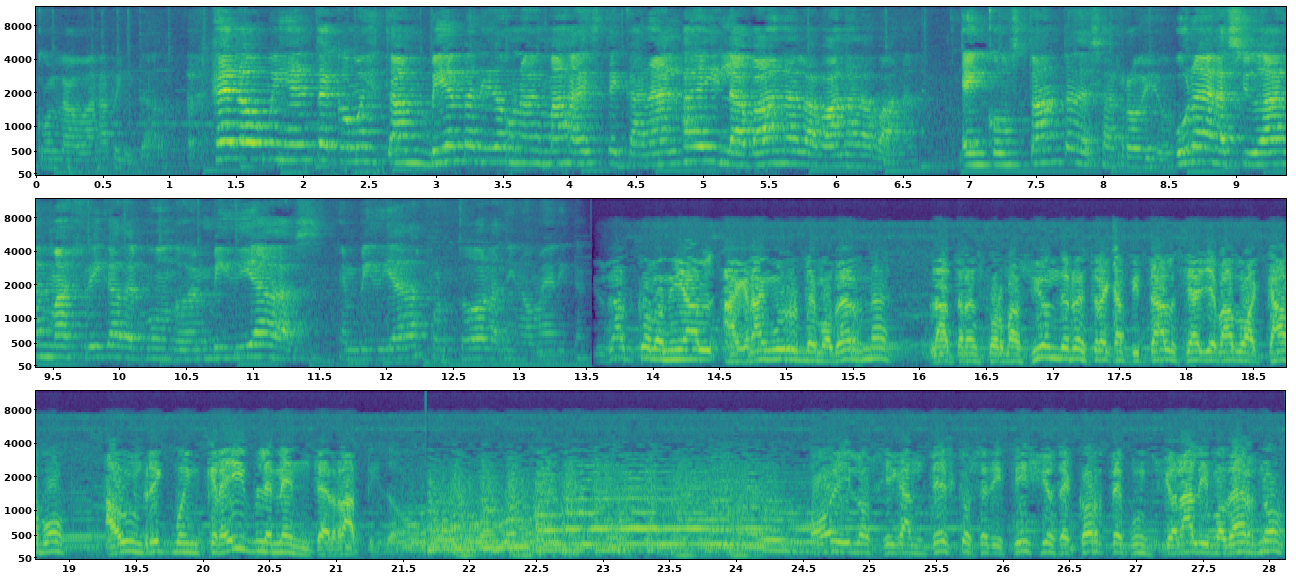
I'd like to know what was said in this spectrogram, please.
con la Habana pintada. Hello mi gente, ¿cómo están? Bienvenidos una vez más a este canal. Ay, La Habana, La Habana, La Habana. En constante desarrollo. Una de las ciudades más ricas del mundo, envidiadas envidiadas por toda Latinoamérica. Ciudad colonial a gran urbe moderna, la transformación de nuestra capital se ha llevado a cabo a un ritmo increíblemente rápido. Hoy los gigantescos edificios de corte funcional y moderno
